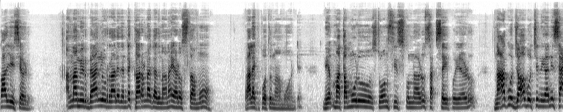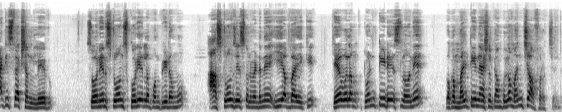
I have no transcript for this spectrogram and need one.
కాల్ చేశాడు. అన్న మీరు బెంగళూరు రాలేదంటే కరోనా కాదు నాన్న ఏడొస్తాము రాలేకపోతున్నాము అంటే. మా తమ్ముడు స్టోన్స్ తీసుకున్నాడు సక్సెస్ అయిపోయాడు. నాకు జాబ్ వచ్చింది కానీ సాటిస్ఫాక్షన్ లేదు. సో నేను స్టోన్స్ కొరియర్లో పంపించడము. ఆ స్టోన్స్ వేసుకున్న వెంటనే ఈ అబ్బాయికి కేవలం ట్వంటీ డేస్లోనే ఒక మల్టీనేషనల్ కంపెనీలో మంచి ఆఫర్ వచ్చింది.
